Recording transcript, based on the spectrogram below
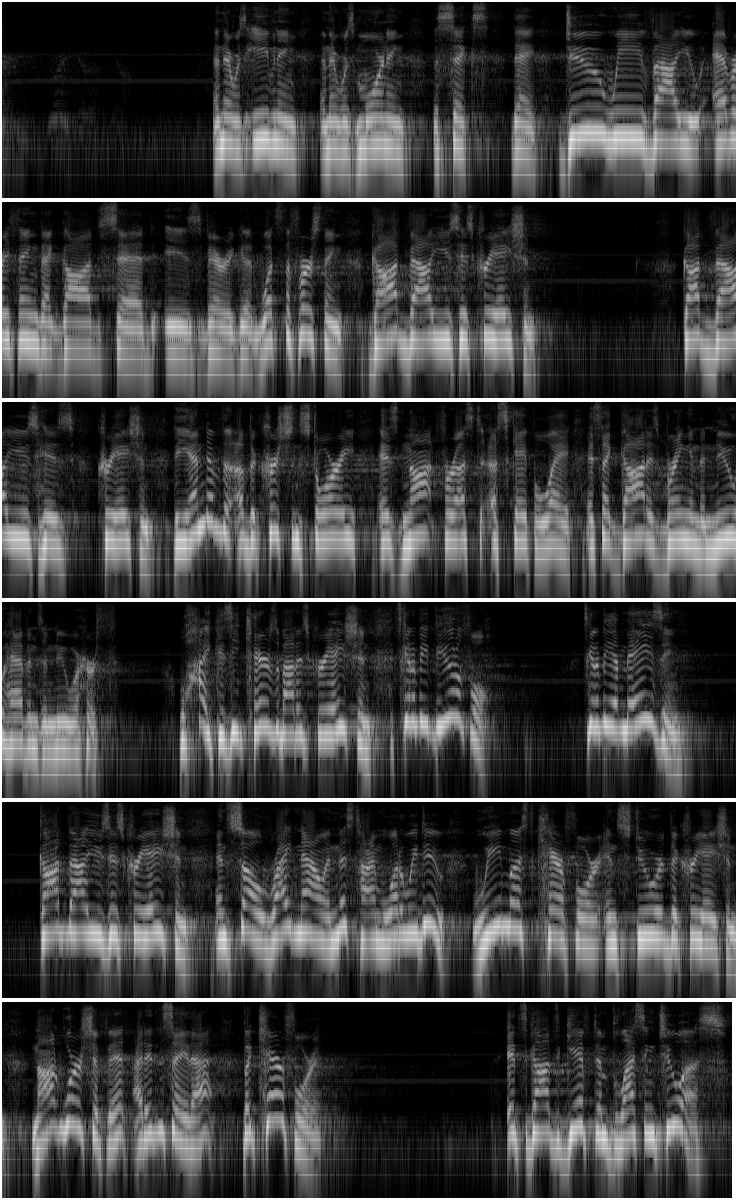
And there was evening and there was morning the sixth day. Do we value everything that God said is very good? What's the first thing? God values his creation. God values his creation. The end of the, of the Christian story is not for us to escape away, it's that God is bringing the new heavens and new earth. Why? Because he cares about his creation. It's going to be beautiful, it's going to be amazing. God values his creation. And so, right now, in this time, what do we do? We must care for and steward the creation. Not worship it, I didn't say that, but care for it. It's God's gift and blessing to us.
